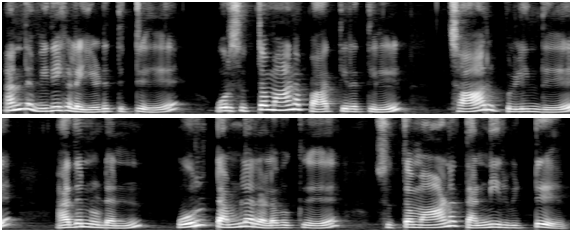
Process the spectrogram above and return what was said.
அந்த விதைகளை எடுத்துட்டு ஒரு சுத்தமான பாத்திரத்தில் சாறு பிழிந்து அதனுடன் ஒரு டம்ளர் அளவுக்கு சுத்தமான தண்ணீர் விட்டு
